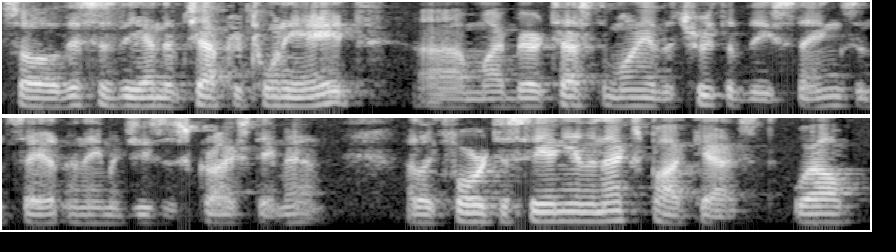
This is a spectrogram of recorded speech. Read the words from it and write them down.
So this is the end of chapter 28. Um, I bear testimony of the truth of these things and say it in the name of Jesus Christ. Amen. I look forward to seeing you in the next podcast. Well,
